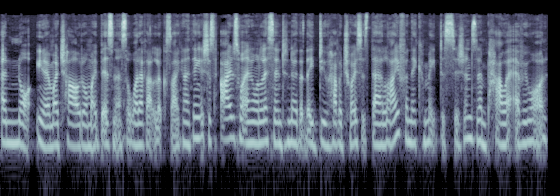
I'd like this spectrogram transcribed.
and not, you know, my child or my business or whatever that looks like. And I think it's just, I just want anyone listening to know that they do have a choice. It's their life and they can make decisions and empower everyone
